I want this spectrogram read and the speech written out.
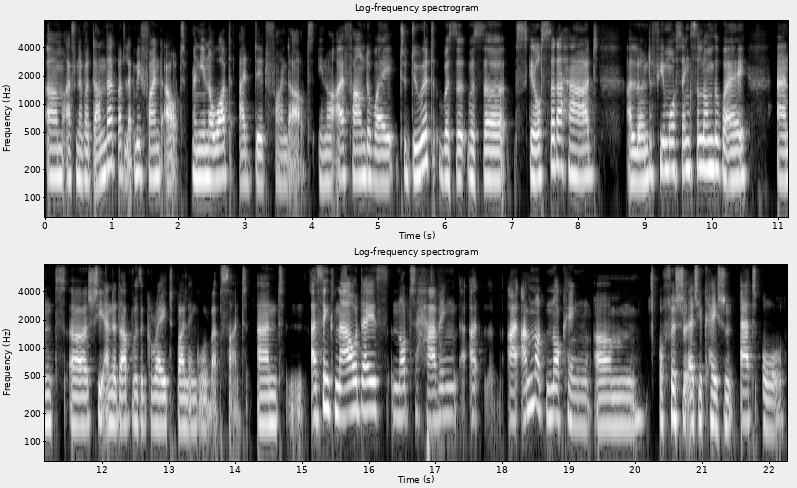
Um, I've never done that, but let me find out. And you know what? I did find out. You know, I found a way to do it with the with the skills that I had. I learned a few more things along the way, and uh, she ended up with a great bilingual website. And I think nowadays, not having, I, am not knocking um, official education at all.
